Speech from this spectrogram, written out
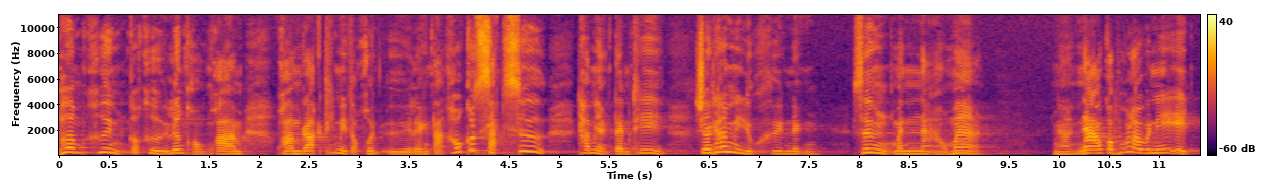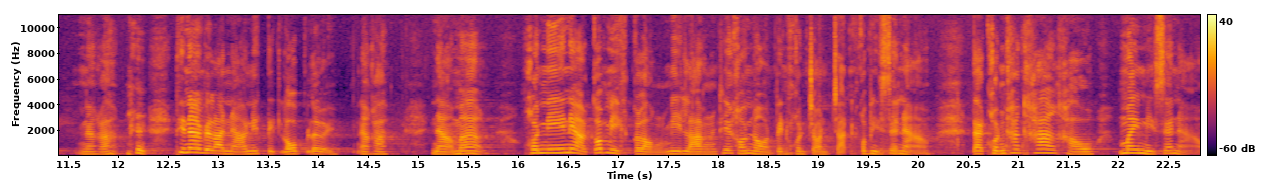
เพิ่มขึ้นก็คือเรื่องของความความรักที่มีต่อคนอื่นอะไรต่างๆเขาก็สัตย์ซื่อทำอย่างเต็มที่จนถ้ามีอยู่คืนหนึ่งซึ่งมันหนาวมากนะหนาวกว่าพวกเราวันนี้อีกนะคะที่นั่นเวลาหนาวนี่ติดลบเลยนะคะหนาวมาก คนนี้เนี่ยก็มีกล่องมีลังที่เขานอนเป็นคนจรจัดก็มีเสื้อหนาว แต่คนข้างๆเขาไม่มีเสื้อหนาว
